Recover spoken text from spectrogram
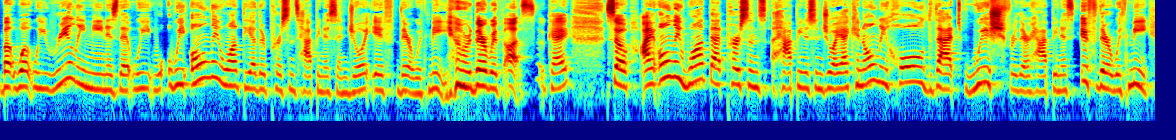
but what we really mean is that we we only want the other person's happiness and joy if they're with me or they're with us, okay? So I only want that person's happiness and joy. I can only hold that wish for their happiness if they're with me.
